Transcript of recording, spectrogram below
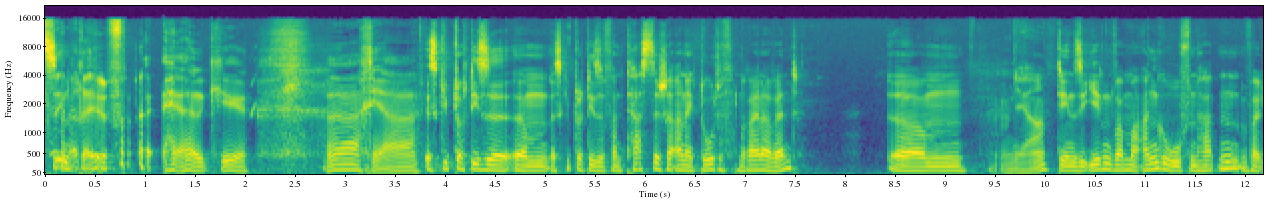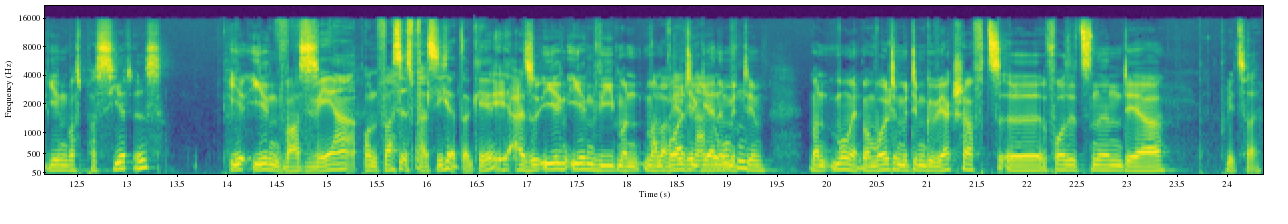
10 nach 11. Ja, okay. Ach ja. Es gibt doch diese, ähm, es gibt doch diese fantastische Anekdote von Rainer Wendt. Ähm, ja. den sie irgendwann mal angerufen hatten, weil irgendwas passiert ist Ir irgendwas. Wer und was ist passiert, okay? Also ir irgendwie, man, man wollte gerne mit dem, man, Moment, man wollte mit dem Gewerkschaftsvorsitzenden äh, der Polizei.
